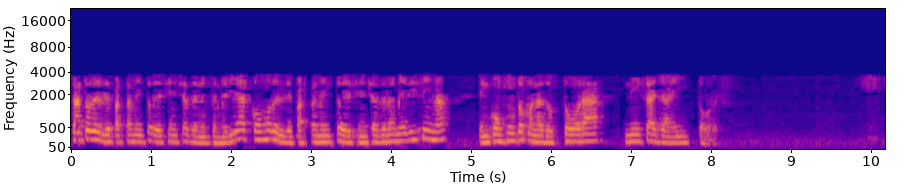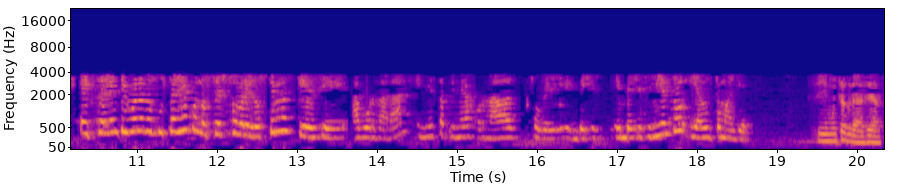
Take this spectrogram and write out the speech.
tanto del Departamento de Ciencias de la Enfermería como del Departamento de Ciencias de la Medicina, en conjunto con la doctora Nisa Yain Torres. Excelente, y bueno, nos gustaría conocer sobre los temas que se abordarán en esta primera jornada sobre envejecimiento y adulto mayor. Sí, muchas gracias.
